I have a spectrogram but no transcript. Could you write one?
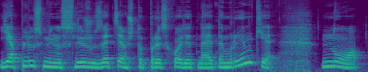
я плюс-минус слежу за тем, что происходит на этом рынке, но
